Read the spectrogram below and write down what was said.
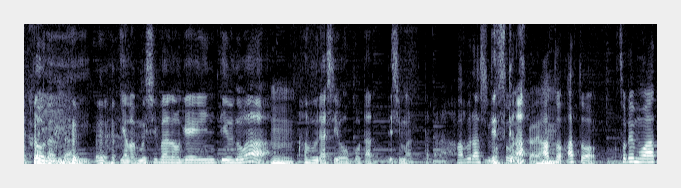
っぱそうなんだ。りやっぱ虫歯の原因っていうのは、うん。歯ブラシを怠ってしまったから歯ブラシもですか。そうですか？ねうん。あとあとそれもあっ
